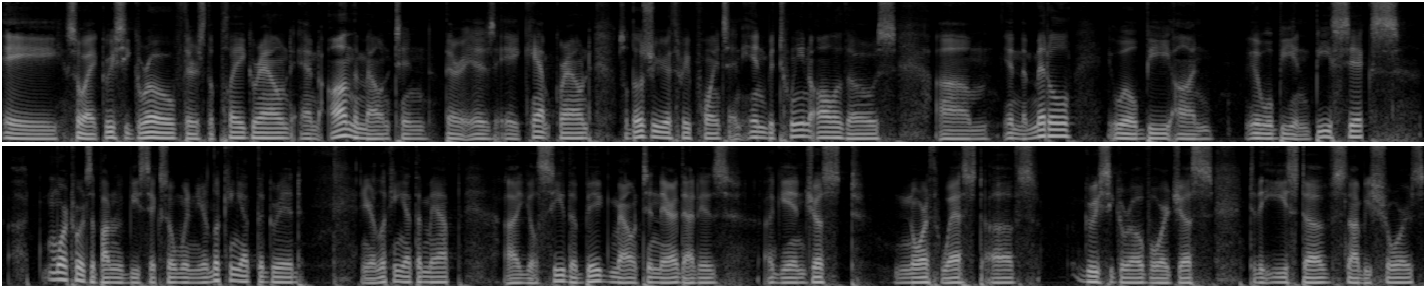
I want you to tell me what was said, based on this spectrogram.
a so at Greasy Grove there's the playground and on the mountain there is a campground. So those are your three points, and in between all of those, um, in the middle it will be on it will be in B6, uh, more towards the bottom of B6. So when you're looking at the grid and you're looking at the map, uh, you'll see the big mountain there that is again just northwest of Greasy Grove or just to the east of Snobby Shores.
